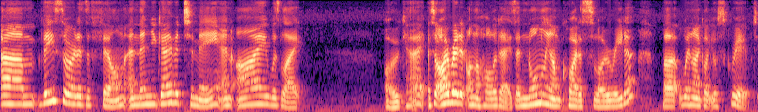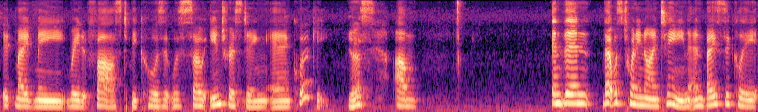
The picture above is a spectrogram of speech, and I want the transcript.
um, V saw it as a film, and then you gave it to me, and I was like, okay. So I read it on the holidays, and normally I'm quite a slow reader, but when I got your script, it made me read it fast because it was so interesting and quirky. Yes? Um, and then that was 2019, and basically,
